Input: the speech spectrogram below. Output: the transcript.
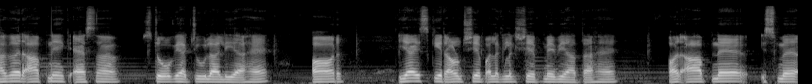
अगर आपने एक ऐसा स्टोव या चूल्हा लिया है और या इसकी राउंड शेप अलग अलग शेप में भी आता है और आपने इसमें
